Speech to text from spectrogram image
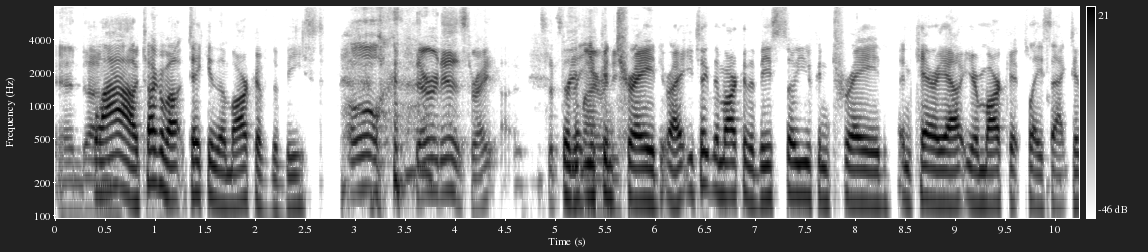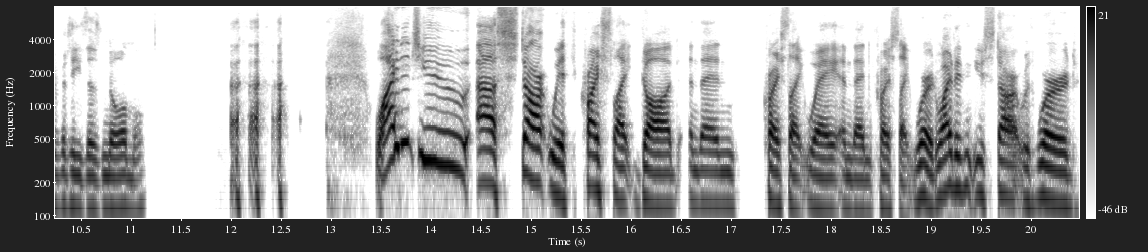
And um, wow, talk about taking the mark of the beast. Oh, there it is, right? So that you can trade, right? You take the mark of the beast so you can trade and carry out your marketplace activities as normal. Why did you uh, start with Christ-like God and then Christ-like way and then Christ-like word? Why didn't you start with word,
